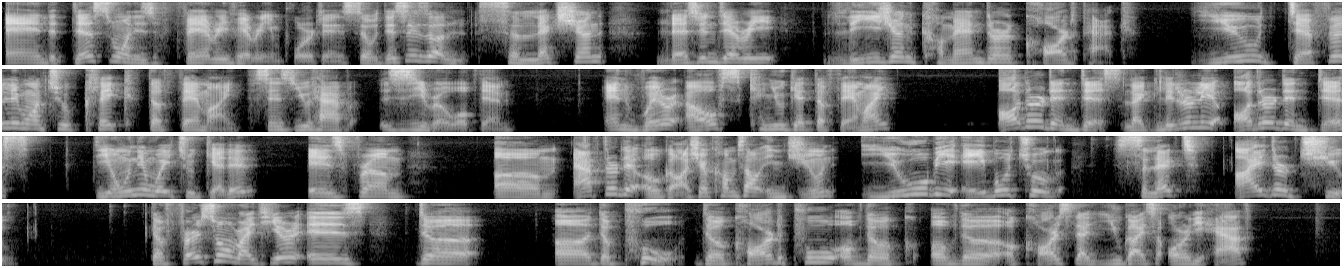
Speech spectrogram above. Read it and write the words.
And this one is very, very important. So this is a Selection Legendary Legion Commander card pack you definitely want to click the Thermite since you have zero of them. And where else can you get the Thermite? Other than this, like literally other than this, the only way to get it is from um after the Elgacia comes out in June, you will be able to select either two. The first one right here is the uh the pool, the card pool of the of the uh, cards that you guys already have.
